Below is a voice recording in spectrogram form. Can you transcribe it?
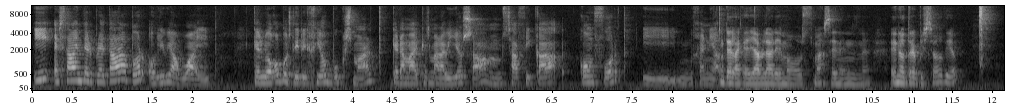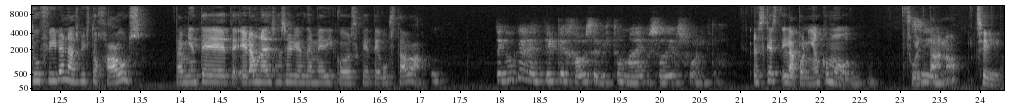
Y estaba interpretada por Olivia Wilde, que luego pues dirigió Booksmart, que, era, que es maravillosa, mm, sáfica, comfort y genial. De la que ya hablaremos más en, en otro episodio. ¿Tú, Firen, has visto House? ¿También te, te- era una de esas series de médicos que te gustaba? Tengo que decir que House he visto más episodios sueltos. Es que la ponían como suelta, Sí. ¿no? Sí.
